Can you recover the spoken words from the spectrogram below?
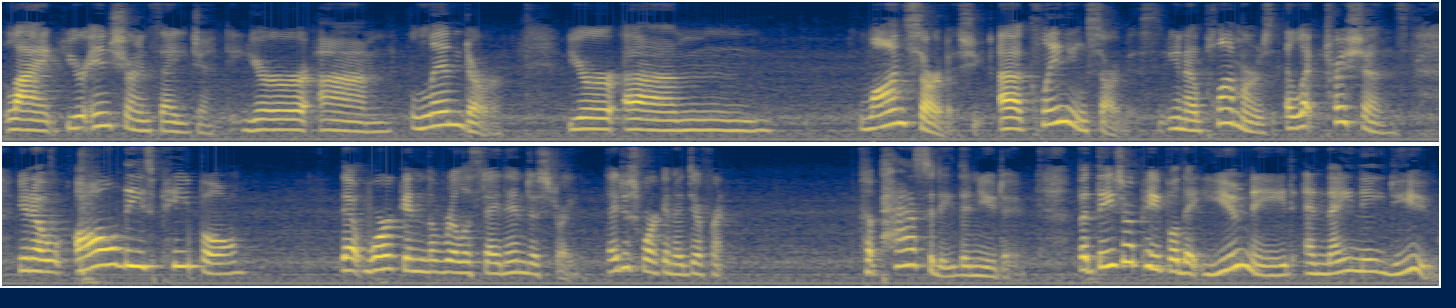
like your insurance agent, your um, lender, your um, lawn service, uh, cleaning service, you know, plumbers, electricians, you know, all these people that work in the real estate industry, they just work in a different capacity than you do. But these are people that you need and they need you.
